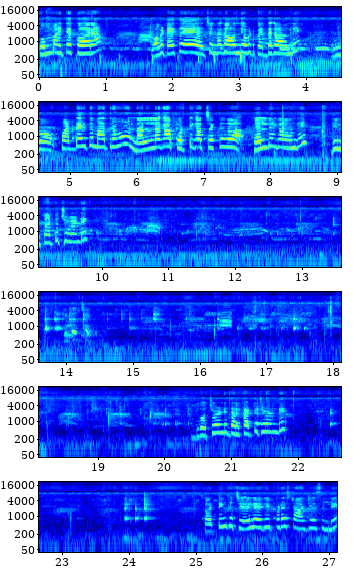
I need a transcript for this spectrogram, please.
కొమ్మ అయితే కూర ఒకటైతే చిన్నగా ఉంది ఒకటి పెద్దగా ఉంది. ఇదిగో పడ్డ అయితే మాత్రము నల్లగా పొట్టిగా చక్కగా హెల్దీగా ఉంది. దీని కట్టు చూడండి. ఇదిగో చూడండి దాని కట్టు చూడండి. కట్టింగ్ చేయలేదు ఇప్పుడే స్టార్ట్ చేసింది.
